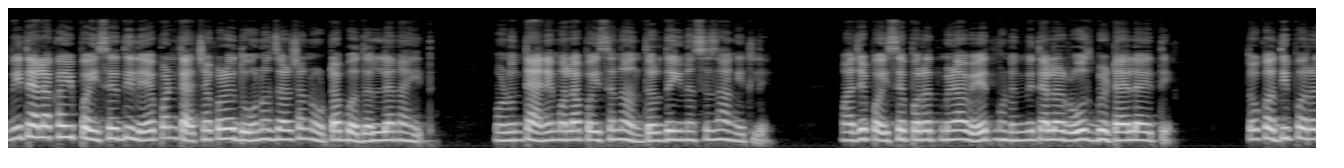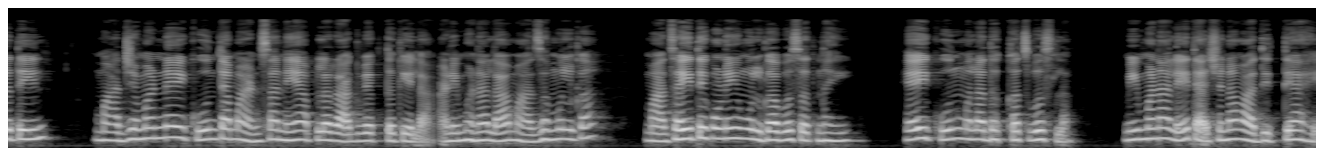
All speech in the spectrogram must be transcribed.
मी त्याला काही पैसे दिले पण त्याच्याकडे दोन हजारच्या नोटा बदलल्या नाहीत. म्हणून त्याने मला पैसे नंतर देईन असे सांगितले. माझे पैसे परत मिळावेत म्हणून मी त्याला रोज भेटायला येते. तो कधी परत येईल? माझे म्हणणे ऐकून त्या माणसाने आपला राग व्यक्त केला आणि म्हणाला माझा मुलगा? माझा इथे कोणीही मुलगा बसत नाही. हे ऐकून मला धक्काच बसला. मी म्हणाले त्याचे नाव आदित्य आहे.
